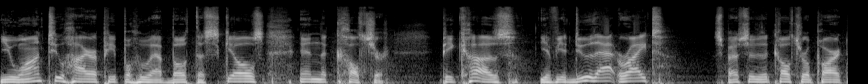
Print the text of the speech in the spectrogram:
you want to hire people who have both the skills and the culture. Because if you do that right, especially the cultural part,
